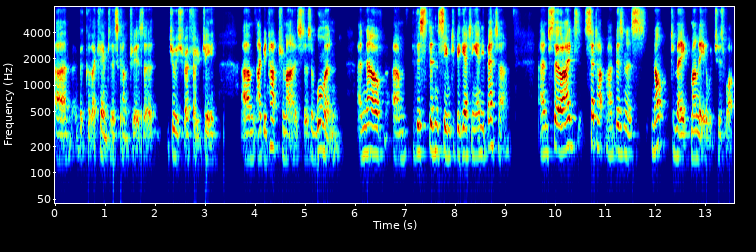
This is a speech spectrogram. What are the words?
uh, because I came to this country as a Jewish refugee um, I'd been patronized as a woman, and now um, this didn't seem to be getting any better. And so I'd set up my business not to make money, which is what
